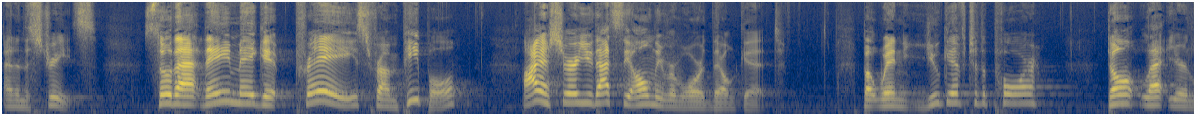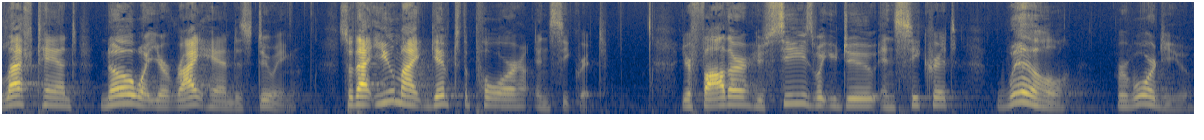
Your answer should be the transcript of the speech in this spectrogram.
and in the streets, so that they may get praise from people, I assure you that's the only reward they'll get. But when you give to the poor, don't let your left hand know what your right hand is doing, so that you might give to the poor in secret. Your Father, who sees what you do in secret, will reward you.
